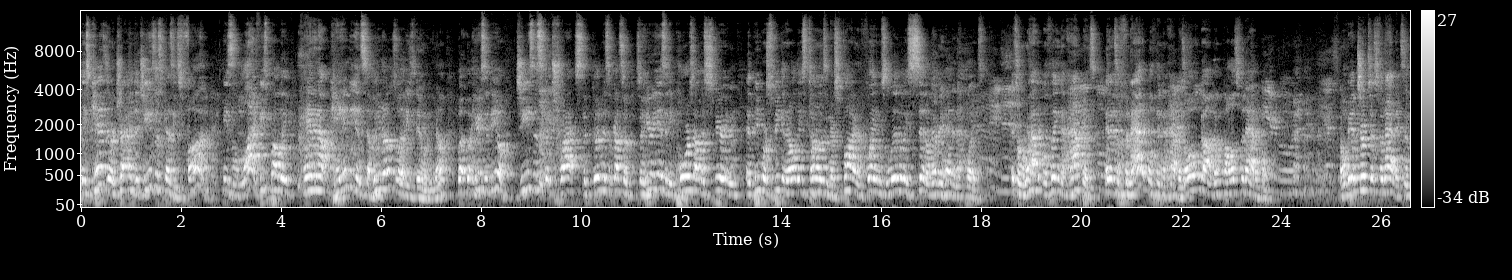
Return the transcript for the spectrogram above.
These kids are attracted to Jesus because he's fun. He's life. He's probably handing out candy and stuff. Who knows what he's doing, you know? But but here's the deal. Jesus attracts the goodness of God. So, so here he is, and he pours out his spirit, and, and people are speaking in all these tongues, and there's fire and flames literally sit on every head in that place. It's a radical thing that happens, and it's a fanatical thing that happens. Oh God, don't call us fanatical. Don't be a church that's fanatics. And,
